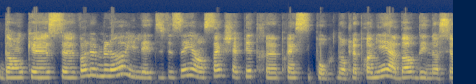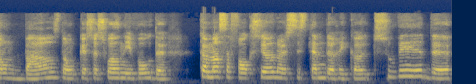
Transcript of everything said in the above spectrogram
Donc, ce volume-là, il est divisé en cinq chapitres principaux. Donc, le premier aborde des notions de base, donc que ce soit au niveau de comment ça fonctionne un système de récolte sous vide,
